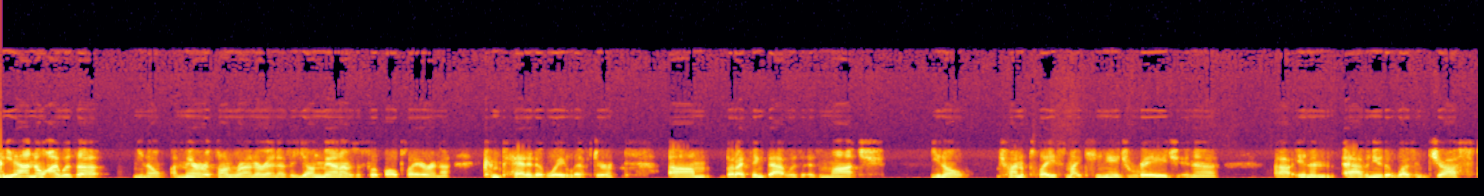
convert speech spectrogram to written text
Yeah, no, I was a you know a marathon runner, and as a young man, I was a football player and a competitive weightlifter. Um, but I think that was as much, you know, trying to place my teenage rage in a uh, in an avenue that wasn't just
